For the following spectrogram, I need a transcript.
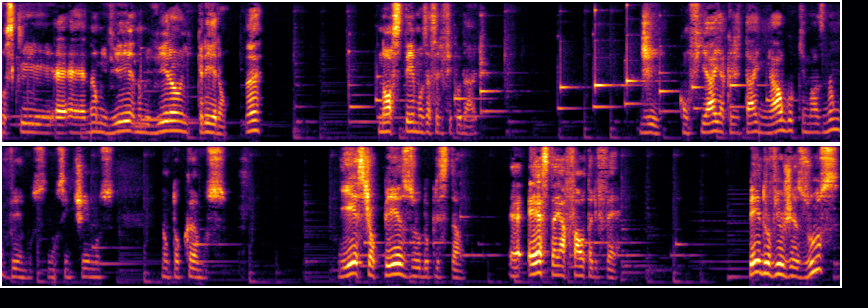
os que é, é, não, me vi, não me viram e creram, né? Nós temos essa dificuldade de confiar e acreditar em algo que nós não vemos, não sentimos, não tocamos. E este é o peso do cristão. É, esta é a falta de fé. Pedro viu Jesus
